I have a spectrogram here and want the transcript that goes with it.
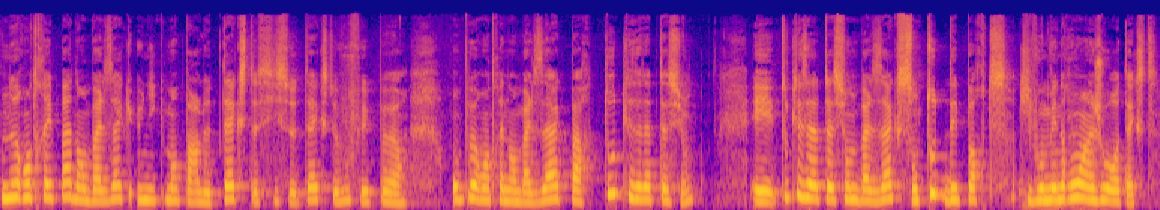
ne rentrez pas dans Balzac uniquement par le texte si ce texte vous fait peur. On peut rentrer dans Balzac par toutes les adaptations. Et toutes les adaptations de Balzac sont toutes des portes qui vous mèneront un jour au texte.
